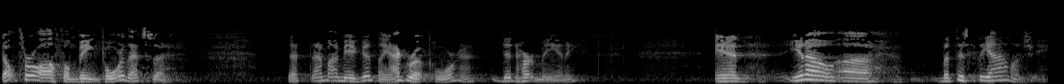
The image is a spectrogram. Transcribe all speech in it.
Don't throw off on being poor. That's a that that might be a good thing. I grew up poor. It didn't hurt me any. And you know, uh, but this theology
